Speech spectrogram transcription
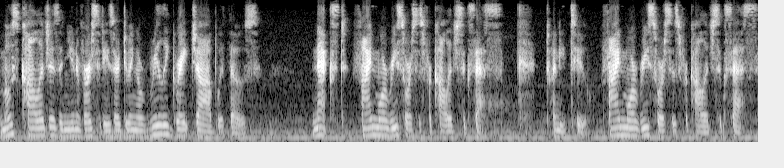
Most colleges and universities are doing a really great job with those. Next, find more resources for college success. 22. Find more resources for college success.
